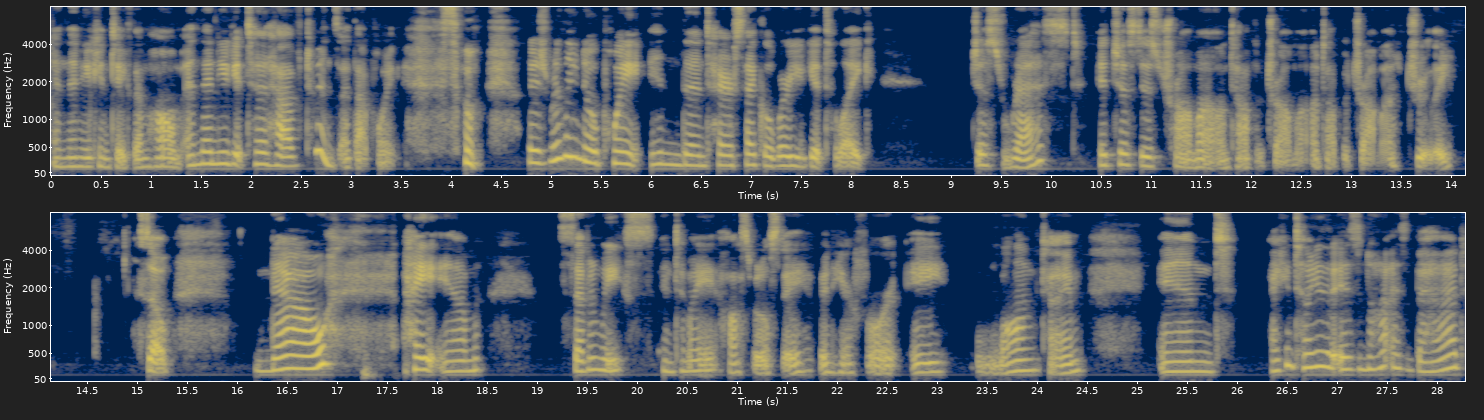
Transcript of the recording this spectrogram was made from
and then you can take them home and then you get to have twins at that point. So there's really no point in the entire cycle where you get to like just rest. It just is trauma on top of trauma on top of trauma truly. So now i am seven weeks into my hospital stay. I've been here for a long time and i can tell you that it is not as bad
